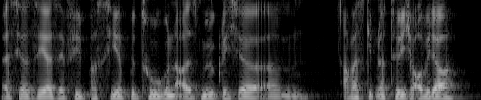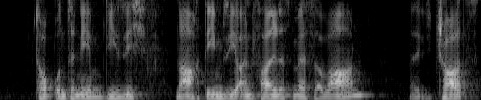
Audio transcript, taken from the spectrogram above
Es ist ja sehr, sehr viel passiert, Betrug und alles Mögliche. Ähm, aber es gibt natürlich auch wieder Top-Unternehmen, die sich, nachdem sie ein fallendes Messer waren, die Charts,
